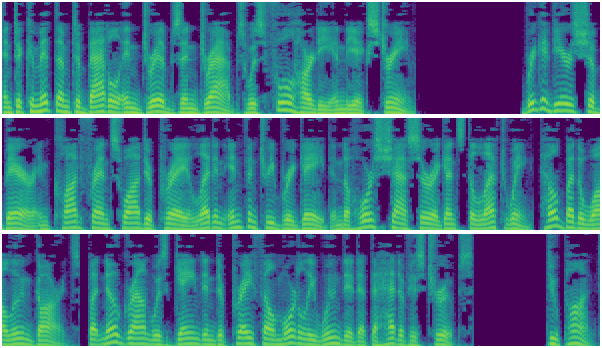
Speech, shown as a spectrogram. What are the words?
and to commit them to battle in dribs and drabs was foolhardy in the extreme. Brigadiers Chabert and Claude-François Dupré led an infantry brigade and the horse chasseur against the left wing, held by the Walloon Guards, but no ground was gained and Dupré fell mortally wounded at the head of his troops. Dupont's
